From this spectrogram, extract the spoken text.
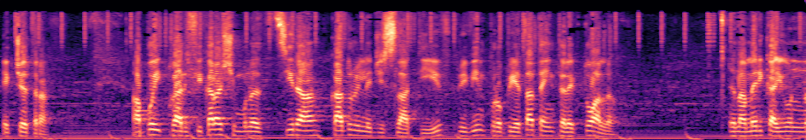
etc. Apoi, clarificarea și îmbunătățirea cadrului legislativ privind proprietatea intelectuală. În America e, un,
